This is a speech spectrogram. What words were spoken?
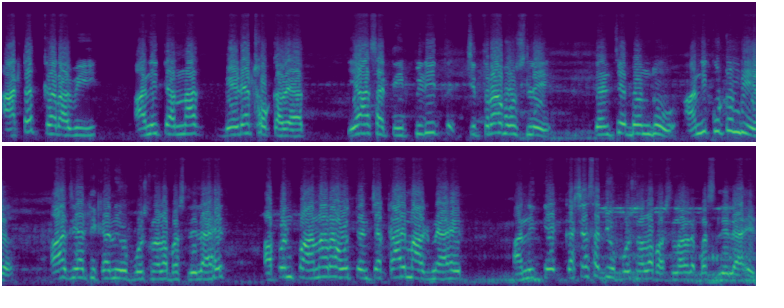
अटक करावी आणि त्यांना बेड्या ठोकाव्यात. यासाठी पीडित चित्रा भोसले त्यांचे बंधू आणि कुटुंबीय आज या ठिकाणी उपोषणाला बसलेले आहेत. आपण पाहणार आहोत त्यांच्या काय मागण्या आहेत आणि ते कशासाठी उपोषणाला बसणार बसलेले आहेत.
